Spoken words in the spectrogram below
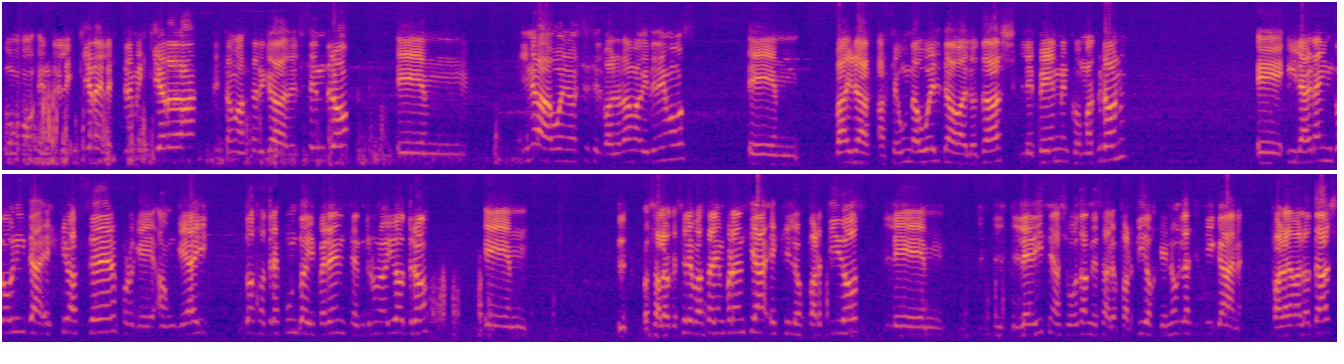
como entre la izquierda y la extrema izquierda, está más cerca del centro. Eh, y nada, bueno, este es el panorama que tenemos. va a ir a, segunda vuelta balotage Le Pen con Macron. y la gran incógnita es qué va a suceder, porque aunque hay dos o tres puntos de diferencia entre uno y otro, o sea, lo que suele pasar en Francia es que los partidos le, le dicen a sus votantes, a los partidos que no clasifican para el balotaje,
